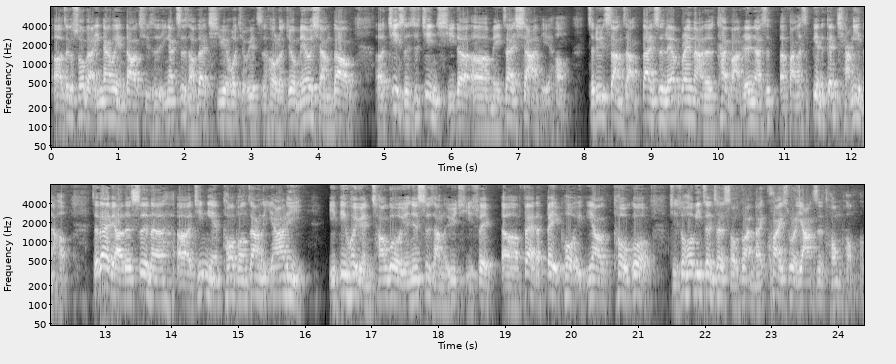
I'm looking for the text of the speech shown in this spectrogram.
呃，这个缩表应该会延到，其实应该至少在七月或九月之后了，就没有想到，呃，即使是近期的呃美债下跌哈，殖率上涨，但是 Leo Brenner 的看法仍然是呃反而是变得更强硬了哈，这代表的是呢，呃，今年通膨胀的压力。一定会远超过原先市场的预期，所以呃，Fed 被迫一定要透过紧缩货币政策手段来快速的压制通膨，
